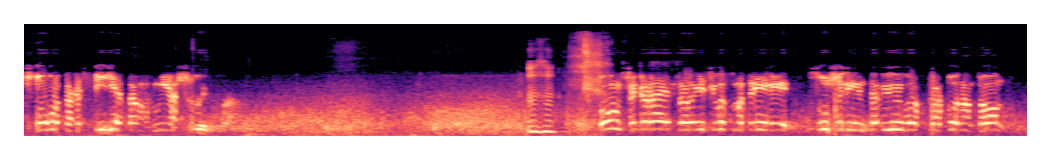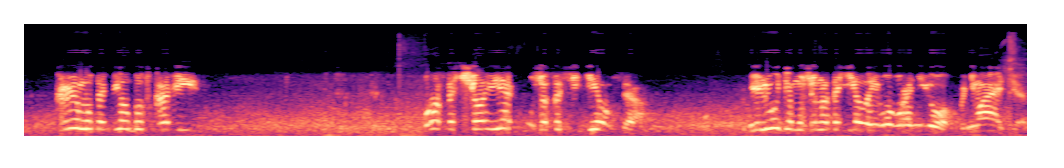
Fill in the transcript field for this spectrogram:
что вот Россия там вмешивается. Угу. Он собирается, если вы смотрели, слушали интервью его с Гордоном, то он Крым утопил бы в крови. Просто человек уже засиделся. И людям уже надоело его вранье, понимаете?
